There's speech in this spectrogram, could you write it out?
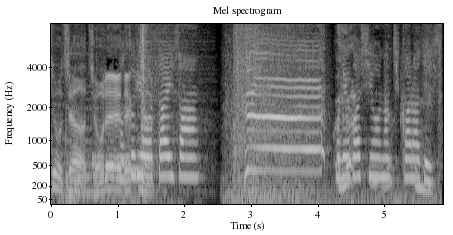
塩じゃ除霊で悪霊退散。これが塩の力です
